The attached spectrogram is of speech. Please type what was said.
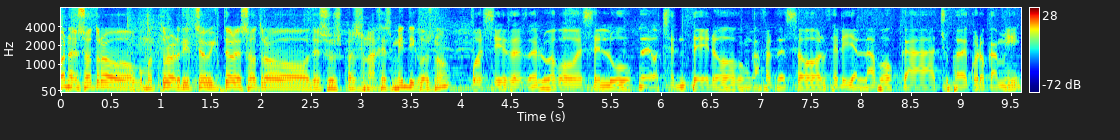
Bueno, es otro, como tú lo has dicho, Víctor, es otro de sus personajes míticos, ¿no? Pues sí, desde luego, ese look de ochentero, con gafas de sol, cerilla en la boca, chupa de cuero, que a mí,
